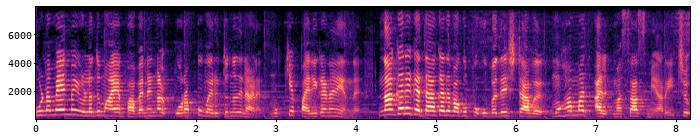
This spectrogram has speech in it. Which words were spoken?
ഗുണമേന്മയുള്ളതുമായ ഭവനങ്ങൾ ഉറപ്പുവരുത്തുന്നതിനാണ് മുഖ്യ പരിഗണനയെന്ന് നഗര ഗതാഗത വകുപ്പ് ഉപദേഷ്ടാവ് മുഹമ്മദ് അൽ മസാസ്മി അറിയിച്ചു.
